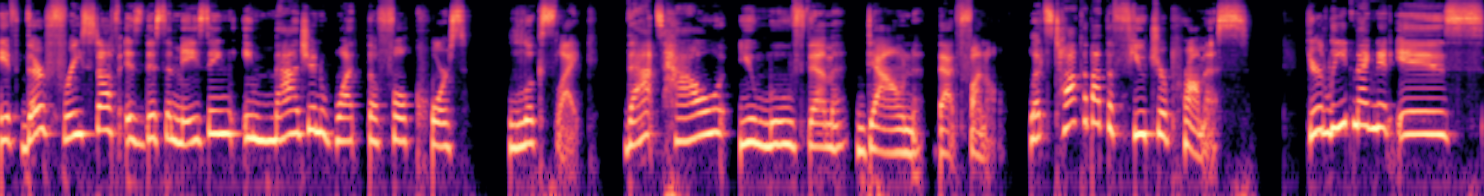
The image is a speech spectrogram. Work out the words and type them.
if their free stuff is this amazing, imagine what the full course looks like. That's how you move them down that funnel. Let's talk about the future promise. Your lead magnet is,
